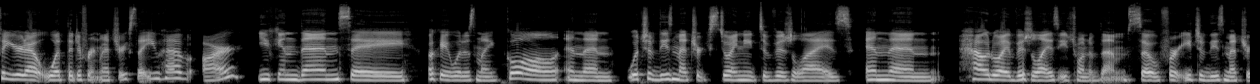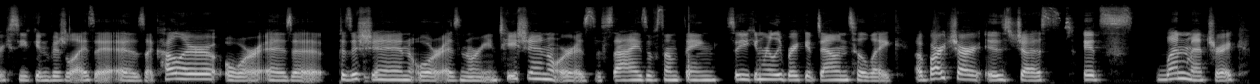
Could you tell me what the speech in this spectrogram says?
figured out what the different metrics that you have are, you can then say, okay, what is my goal? And then which of these metrics do I need to visualize? And then how do I visualize each one of them? So for each of these metrics, you can visualize it as a color or as a position or as an orientation or as the size of something. So you can really break it down to like a bar chart is just, it's one metric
